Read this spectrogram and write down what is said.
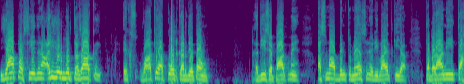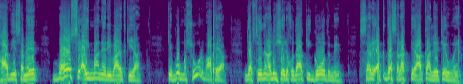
यहाँ पर सैदना अली और मुर्तज़ा की एक वाक़ कोट कर देता हूँ। हदीस पाक में असमा बिन तुमैस ने रिवायत किया, तबरानी, तहावी समेत बहुत से अइमा ने रिवायत किया कि वो मशहूर वाक़ जब सैदन अली शेर खुदा की गोद में सर अकदस रख के आका लेटे हुए हैं।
